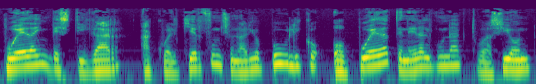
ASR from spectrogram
pueda investigar a cualquier funcionario público o pueda tener alguna actuación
